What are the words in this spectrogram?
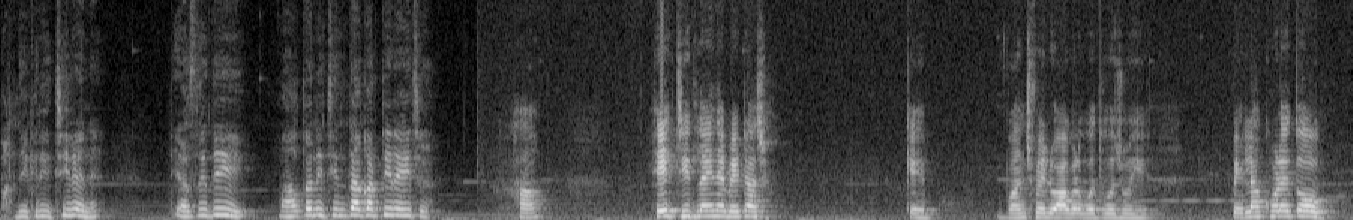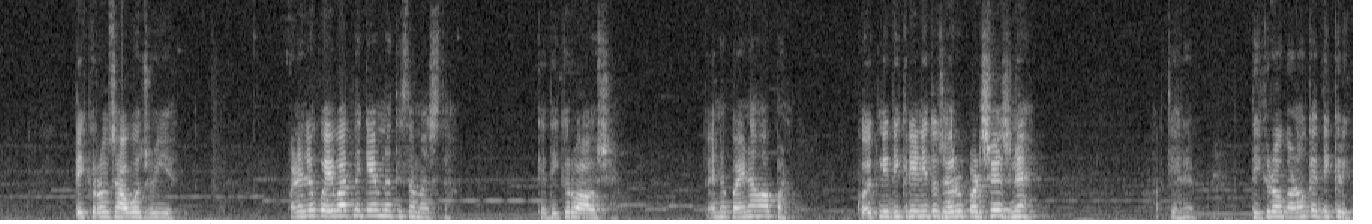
પણ દીકરી જીવે ને, ત્યાં સુધી માવતરની ચિંતા કરતી રહી છે. હા એક જીદ લઈને બેઠા છે કે વંશ વહેલો આગળ વધવો જોઈએ. પહેલાં ખોળે તો દીકરો જવો જોઈએ. પણ એ લોકો એ વાતને કેમ નથી સમજતા કે દીકરો આવશે? તો એને પરણાવવા પણ કોઈકની દીકરીની તો જરૂર પડશે જ ને. અત્યારે દીકરો ગણો કે દીકરી?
